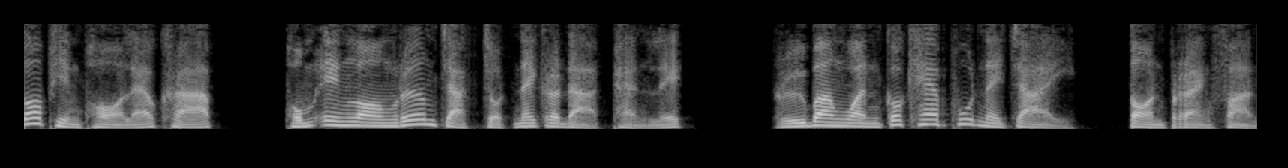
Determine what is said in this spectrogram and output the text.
ก็เพียงพอแล้วครับ ผมเองลองเริ่มจากจดในกระดาษแผ่นเล็ก หรือบางวันก็แค่พูดในใจ ตอนแปรงฟัน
